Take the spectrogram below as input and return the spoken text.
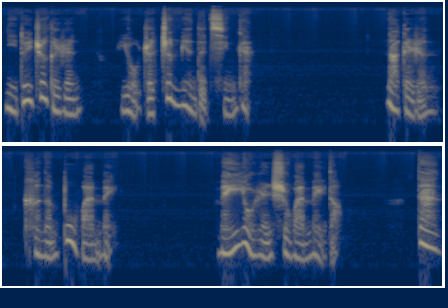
你对这个人有着正面的情感。那个人可能不完美，没有人是完美的，但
